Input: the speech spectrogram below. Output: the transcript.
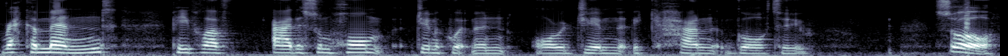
recommend people have either some home gym equipment or a gym that they can go to. So,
